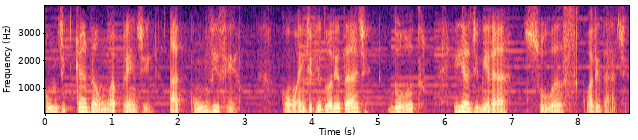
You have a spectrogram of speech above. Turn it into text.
onde cada um aprende a conviver com a individualidade do outro e admirar suas qualidades.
